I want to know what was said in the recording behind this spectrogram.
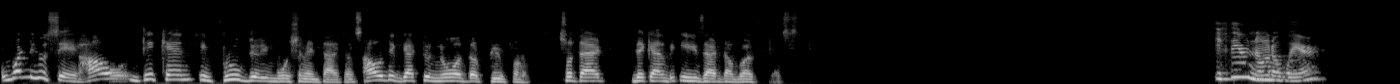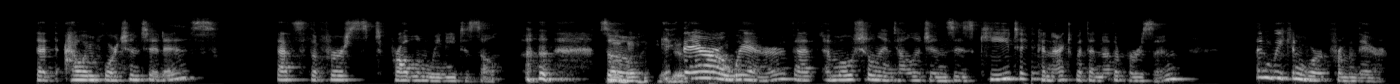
what do you say? How they can improve their emotional intelligence? How they get to know other people so that they can be easy at the workplace? If they're not aware that how important it is, that's the first problem we need to solve. so if they're aware that emotional intelligence is key to connect with another person, then we can work from there.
